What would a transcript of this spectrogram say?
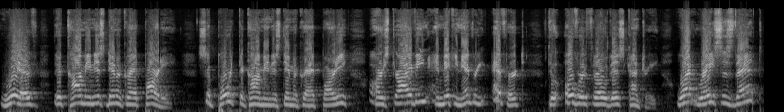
with the Communist Democrat Party, support the Communist Democrat Party, are striving and making every effort to overthrow this country. What race is that?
